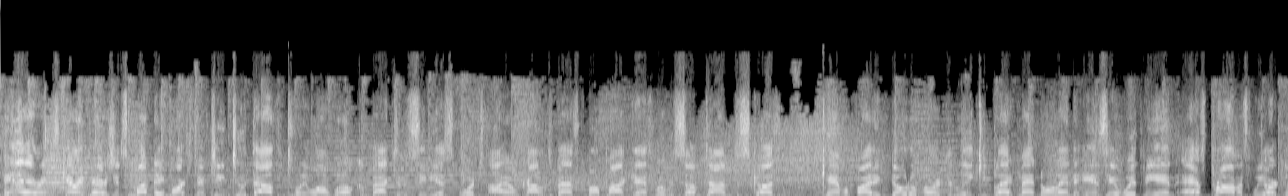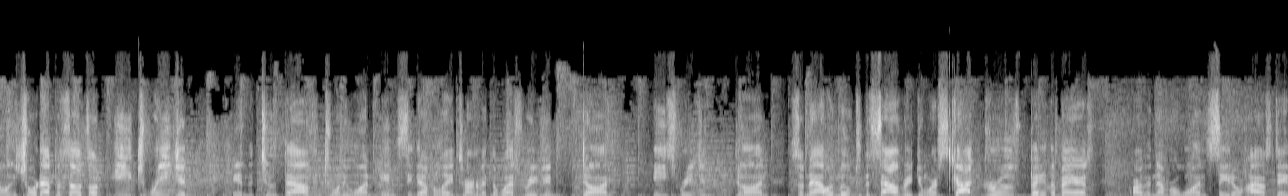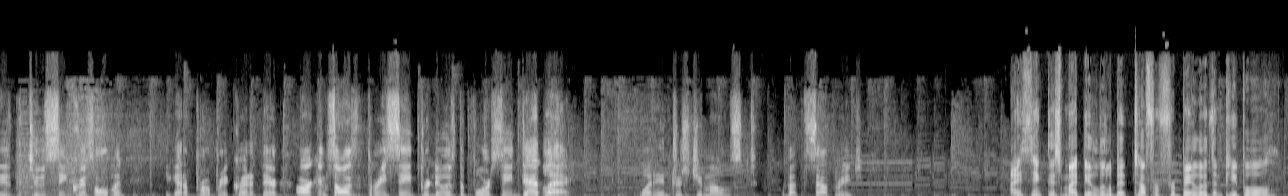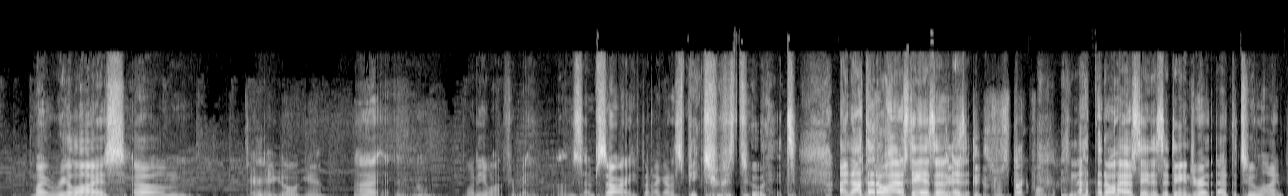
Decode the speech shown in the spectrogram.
Hey there, it's Gary Parrish. It's Monday, March 15, 2021. Welcome back to the CBS Sports Eye on College Basketball Podcast, where we sometimes discuss camel fighting, dodo birds, and leaky black. Matt Norlander is here with me, and as promised, we are doing short episodes on each region in the 2021 NCAA tournament. The West region, done. East region, done. So now we move to the South region, where Scott Drew's Baylor Bears are the number one seed. Ohio State is the two seed. Chris Holtmann he got appropriate credit there. Arkansas is the three seed. Purdue is the four seed. Deadleg. What interests you most about the South region? I think this might be a little bit tougher for Baylor than people might realize. Um, there you go again. I, well, what do you want from me? I'm, I'm sorry, but I got to speak truth to it. I, not that Ohio State is a as, disrespectful. Not that Ohio State is a danger at, at the two line.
